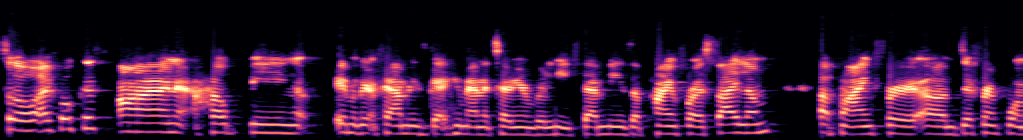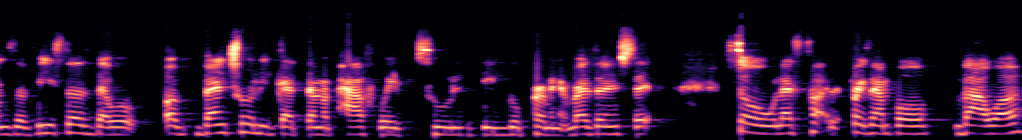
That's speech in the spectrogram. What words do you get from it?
So I focus on helping immigrant families get humanitarian relief. That means applying for asylum, applying for um, different forms of visas that will eventually get them a pathway to legal permanent residency. So let's talk, for example, VAWA,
